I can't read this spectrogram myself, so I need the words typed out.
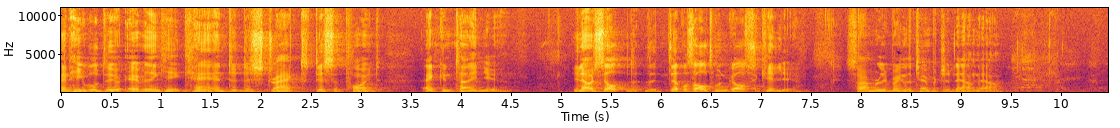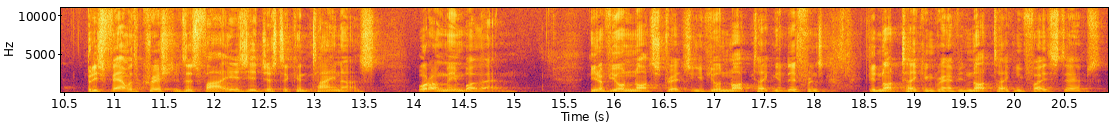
And he will do everything he can to distract, disappoint, and contain you. You know, it's the devil's ultimate goal is to kill you. So I'm really bringing the temperature down now. But he's found with Christians it's far easier just to contain us. What do I mean by that? You know, if you're not stretching, if you're not taking a difference, if you're not taking ground, if you're not taking faith steps,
